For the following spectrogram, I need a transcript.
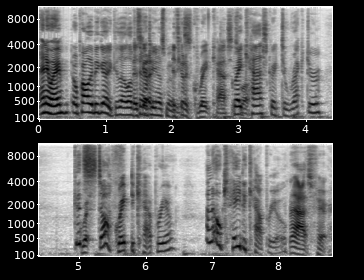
Anyway, it'll probably be good because I love It's got, a, Tarantino's movies. it's got a great cast. as great well. cast, great director, good Great- stuff. Great DiCaprio. an okay DiCaprio. That's fair.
